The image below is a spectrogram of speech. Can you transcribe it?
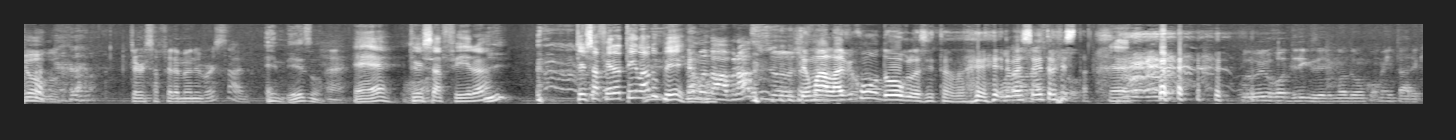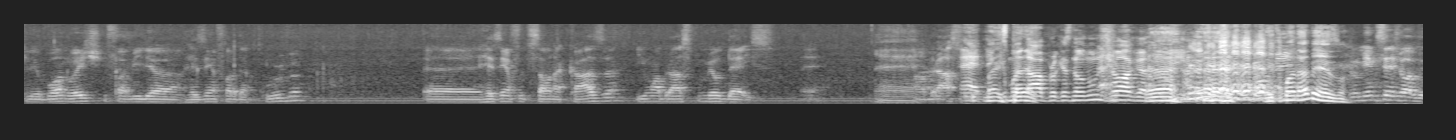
Jogo. Terça-feira é meu aniversário. É mesmo? É, terça-feira. E? Terça-feira tem lá no B. Quer mandar um abraço, José? Tem uma live com o Douglas, então. Ele vai ser entrevistado. É. O Luiz Rodrigues ele mandou um comentário aqui. Boa noite, família Resenha Fora da Curva. É, resenha Futsal na casa. E um abraço pro meu 10. É. Um abraço. É, tem Mas que mandar, peraí. porque senão não joga. É. também. Tem que mandar mesmo. Domingo que você joga?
